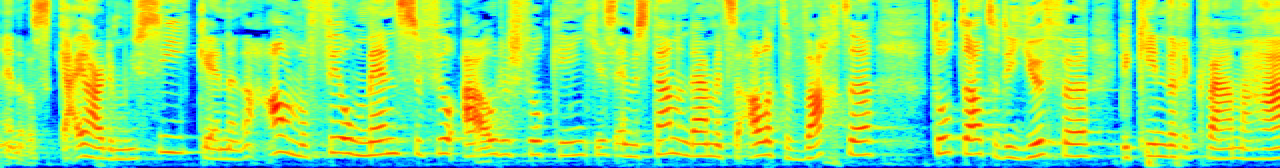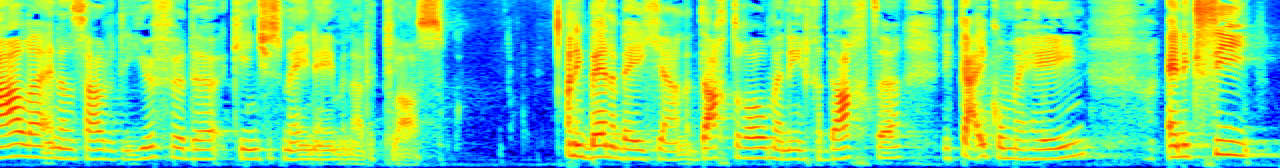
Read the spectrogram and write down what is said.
En er was keiharde muziek. En uh, allemaal veel mensen, veel ouders, veel kindjes. En we staan daar met z'n allen te wachten. Totdat de juffen de kinderen kwamen halen. En dan zouden de juffen de kindjes meenemen naar de klas. En ik ben een beetje aan het dagdromen en in gedachten. Ik kijk om me heen. En ik zie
